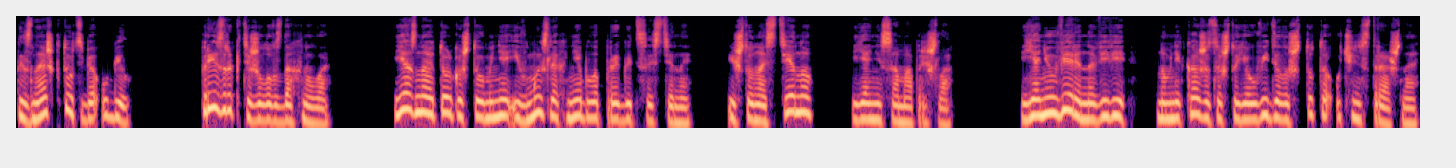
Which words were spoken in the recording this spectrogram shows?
Ты знаешь, кто тебя убил? Призрак тяжело вздохнула. Я знаю только, что у меня и в мыслях не было прыгать со стены, и что на стену я не сама пришла. Я не уверена, Виви, но мне кажется, что я увидела что-то очень страшное.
